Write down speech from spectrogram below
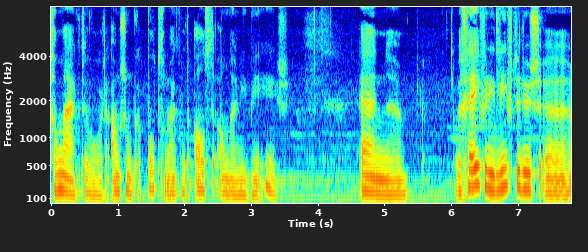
gemaakt te worden. Angst om kapot gemaakt worden als de ander niet meer is. En uh, we geven die liefde dus uh,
